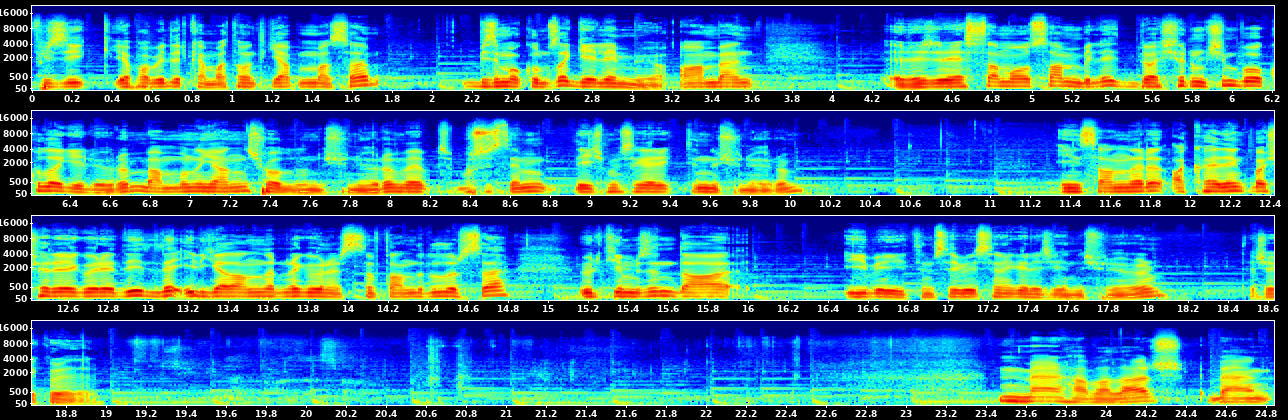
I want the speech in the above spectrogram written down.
fizik yapabilirken matematik yapmasa bizim okulumuza gelemiyor. Ama ben re- ressam olsam bile başarım için bu okula geliyorum. Ben bunun yanlış olduğunu düşünüyorum ve bu sistemin değişmesi gerektiğini düşünüyorum. İnsanların akademik başarıya göre değil de ilgi alanlarına göre sınıflandırılırsa ülkemizin daha iyi bir eğitim seviyesine geleceğini düşünüyorum. Teşekkür ederim. Merhabalar, ben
